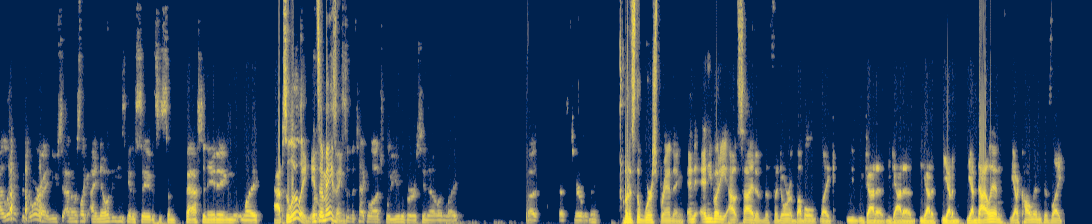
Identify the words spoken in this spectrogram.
I look at Fedora and you said, and I was like, I know that he's gonna say this is some fascinating like Absolutely. It's amazing. of the technological universe, you know, and like, but that's a terrible name. But it's the worst branding. And anybody outside of the Fedora bubble, like you, you gotta, you gotta, you gotta, you gotta, you gotta dial in. You gotta call in because, like,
